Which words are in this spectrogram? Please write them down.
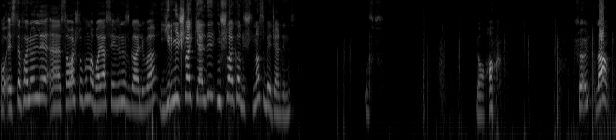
O Estefalol'le e, savaş topunu da bayağı sevdiniz galiba. 23 like geldi. 3 like'a düştü. Nasıl becerdiniz? Uf. Ya hak. Şöyle lan.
